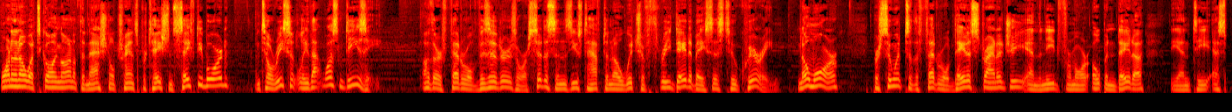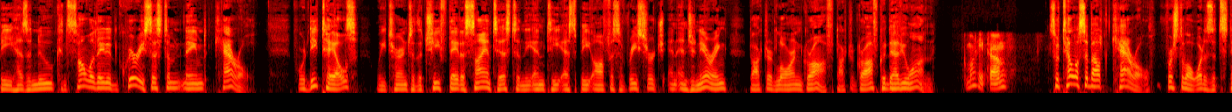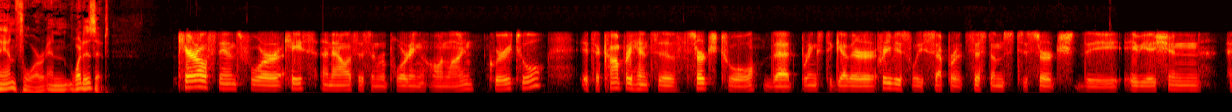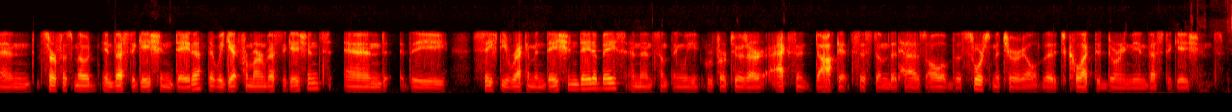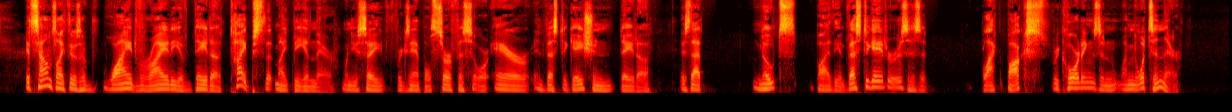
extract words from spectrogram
Want to know what's going on at the National Transportation Safety Board? Until recently, that wasn't easy. Other federal visitors or citizens used to have to know which of three databases to query. No more. Pursuant to the federal data strategy and the need for more open data, the NTSB has a new consolidated query system named Carol. For details, we turn to the chief data scientist in the NTSB Office of Research and Engineering, Dr. Lauren Groff. Dr. Groff, good to have you on. Good morning, Tom. So tell us about Carol. First of all, what does it stand for and what is it? CAROL stands for Case Analysis and Reporting Online Query Tool. It's a comprehensive search tool that brings together previously separate systems to search the aviation and surface mode investigation data that we get from our investigations and the safety recommendation database, and then something we refer to as our accident docket system that has all of the source material that's collected during the investigations. It sounds like there's a wide variety of data types that might be in there. When you say, for example, surface or air investigation data, is that notes by the investigators? Is it black box recordings? And I mean, what's in there?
